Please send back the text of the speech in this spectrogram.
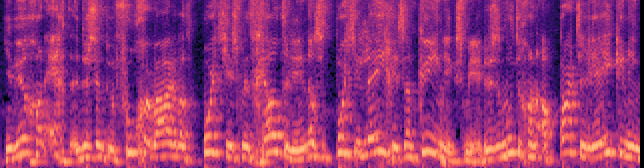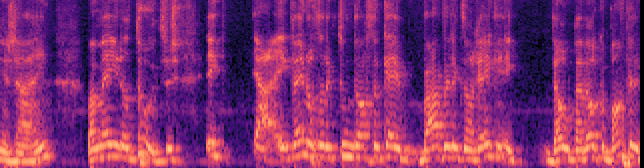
je wil gewoon echt. Dus het, vroeger waren dat potjes met geld erin. Als het potje leeg is, dan kun je niks meer. Dus het moeten gewoon aparte rekeningen zijn waarmee je dat doet. Dus ik, ja, ik weet nog dat ik toen dacht: oké, waar wil ik dan rekening? Ik, bij welke bank wil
